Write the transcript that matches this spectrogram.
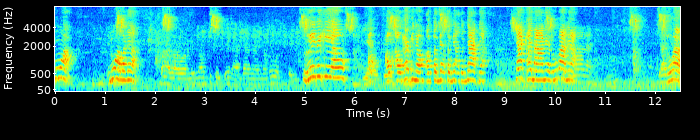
มั่ว มั่วปะเนี่ยบ้านเราอะมีน้องที่สุดด้วยนะดานายมโนดเป็นเฮ้ยไม่เกี่ยว เกี่ยเอาวเอาเอาแค่พี่น้อง เอาตรงเนี้ยตรงเนี้ยเอาตรงญาติเนี่ย ญาติใครมาเนี่ยรู้ป่ะเนี่ยรู้เปล่า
